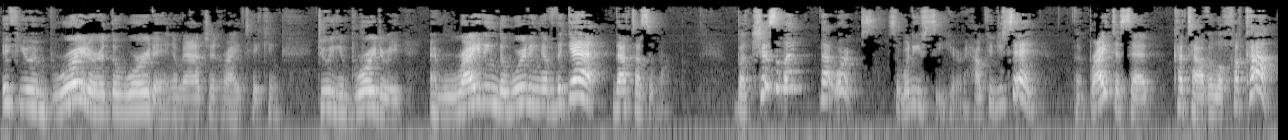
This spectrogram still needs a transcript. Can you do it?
If you embroidered the wording, imagine, right, taking doing embroidery and writing the wording of the get, that doesn't work. But chiseling, that works. So what do you see here? How could you say? The Braita said, katav lo chakak.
